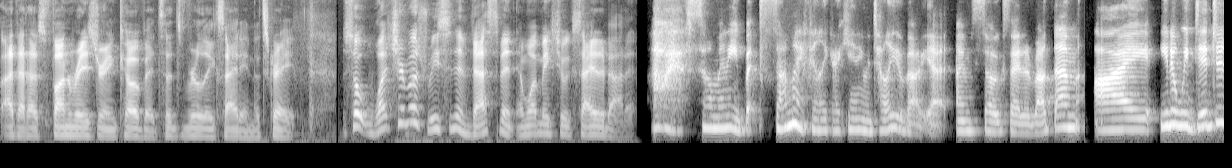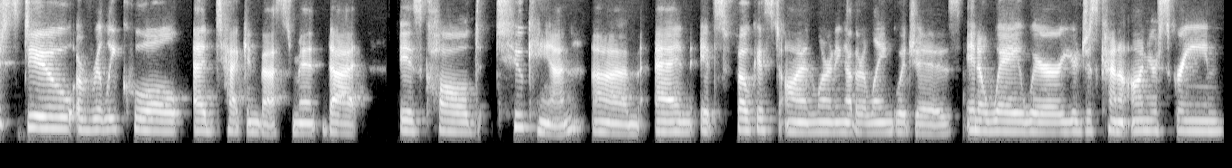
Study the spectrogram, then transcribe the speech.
uh, that has fundraised during COVID, so it's really exciting. That's great. So, what's your most recent investment and what makes you excited about it? Oh, I have so many, but some I feel like I can't even tell you about yet. I'm so excited about them. I, you know, we did just do a really cool ed tech investment that is called Toucan, um, and it's focused on learning other languages in a way where you're just kind of on your screen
